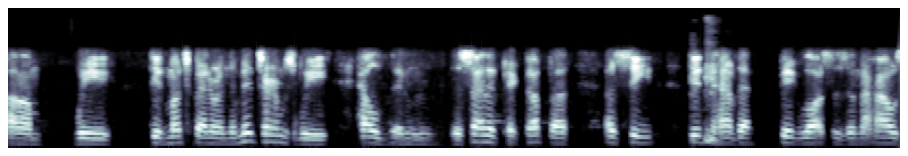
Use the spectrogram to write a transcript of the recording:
um, we did much better in the midterms. We held in the Senate, picked up a, a seat, didn't have that big losses in the House.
